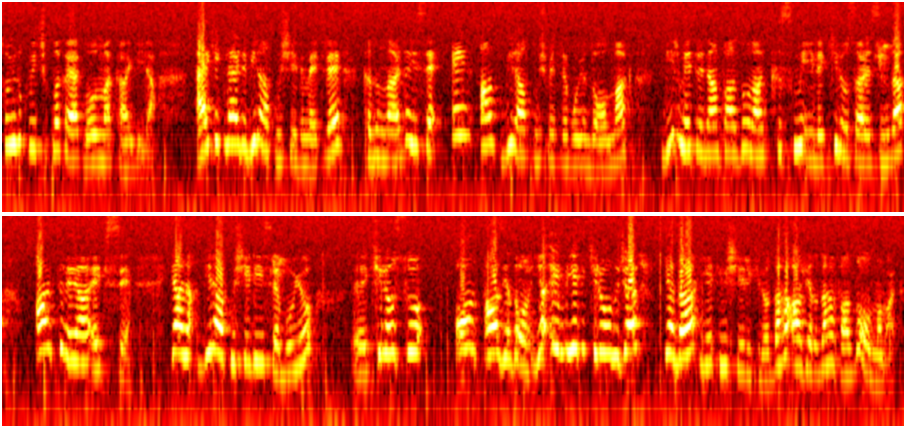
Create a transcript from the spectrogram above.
soyunuk ve çıplak ayaklı olmak kaydıyla erkeklerde 1.67 metre, kadınlarda ise en az 1.60 metre boyunda olmak, 1 metreden fazla olan kısmı ile kilosu arasında artı veya eksi. Yani 1.67 ise boyu, e, kilosu 10 az ya da 10 ya 57 kilo olacak ya da 77 kilo daha az ya da daha fazla olmamak.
